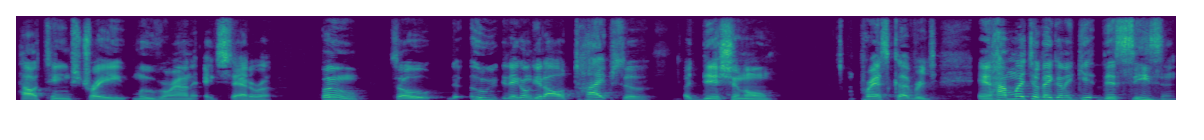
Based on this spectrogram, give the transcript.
how teams trade, move around, etc. Boom. So who they're gonna get all types of additional press coverage, and how much are they gonna get this season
